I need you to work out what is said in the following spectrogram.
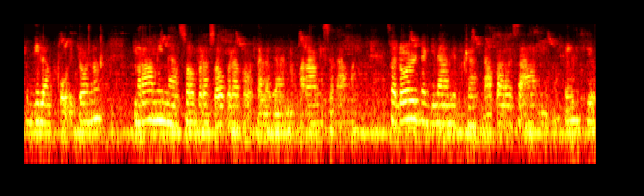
hindi lang po ito, no? Marami na, sobra-sobra po talaga, no? Maraming salamat sa Lord na ginamit ka na para sa amin. Thank you.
